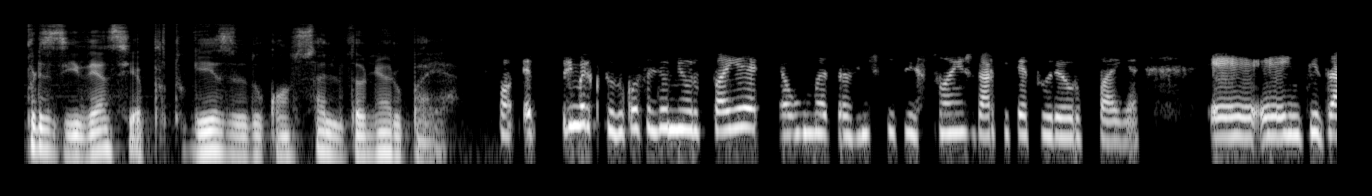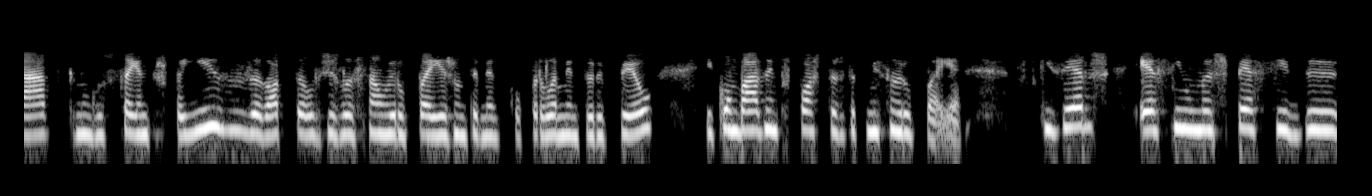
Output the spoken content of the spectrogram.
presidência portuguesa do Conselho da União Europeia? Bom, eh, primeiro que tudo, o Conselho da União Europeia é uma das instituições da arquitetura europeia é, é, a entidade que negocia entre os países, adota a legislação europeia juntamente com o Parlamento Europeu e com base em propostas da Comissão Europeia. Se quiseres, é assim uma espécie de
